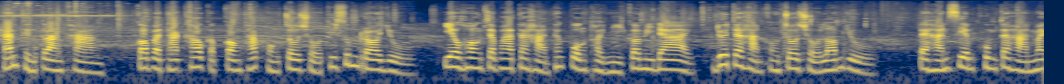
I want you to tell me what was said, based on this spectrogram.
ครั้นถึงกลางทางก็ประทักเข้ากับกองทัพของโจโฉที่ซุ่มรออยู่ เอียวฮองจะพาทหารทั้งปวงถอยหนีก็มิได้ ด้วยทหารของโจโฉล้อมอยู่ แต่หันเซียมคุมทหารมา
